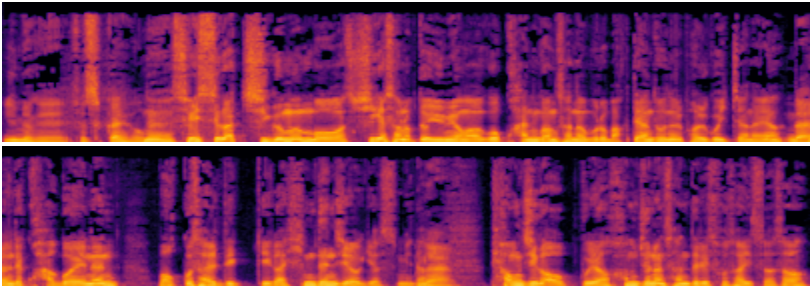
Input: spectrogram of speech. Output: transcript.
유명해졌을까요? 네, 스위스가 지금은 뭐 시계 산업도 유명하고 관광 산업으로 막대한 돈을 벌고 있잖아요. 네. 그런데 과거에는 먹고 살기가 힘든 지역이었습니다. 네. 평지가 없고요. 험준한 산들이 솟아 있어서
